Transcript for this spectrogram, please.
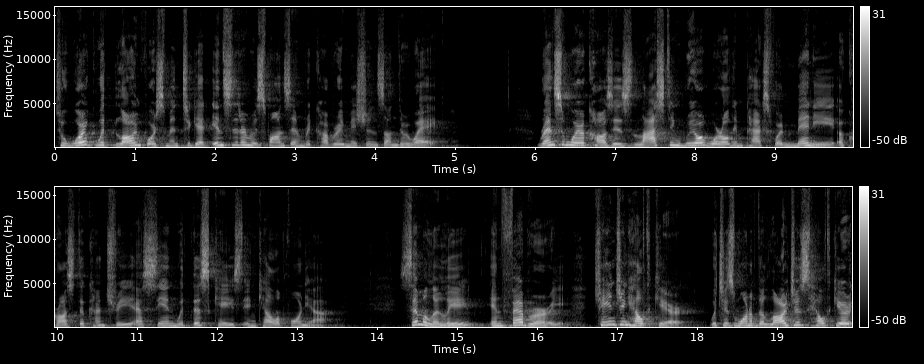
to work with law enforcement to get incident response and recovery missions underway. Ransomware causes lasting real world impacts for many across the country, as seen with this case in California. Similarly, in February, Changing Healthcare, which is one of the largest healthcare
